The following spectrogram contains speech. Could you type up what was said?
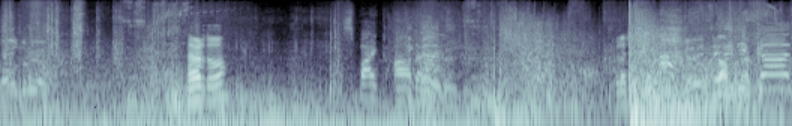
Dolduruyorum. Nerede o? Spike A'da verildi. Flash. Gözlere dikkat.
